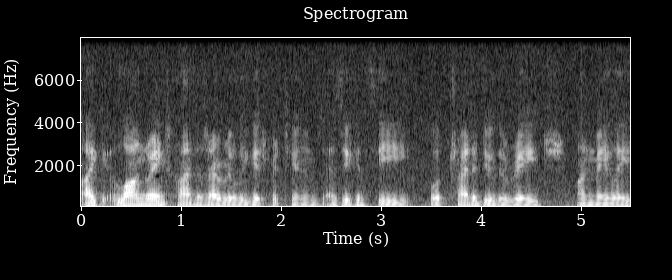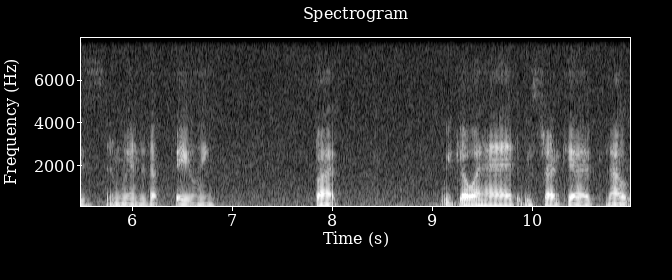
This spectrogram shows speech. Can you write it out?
like, long range classes are really good for tombs. As you can see, we'll try to do the rage on melees, and we ended up failing. But, we go ahead, we start Geb. Now,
